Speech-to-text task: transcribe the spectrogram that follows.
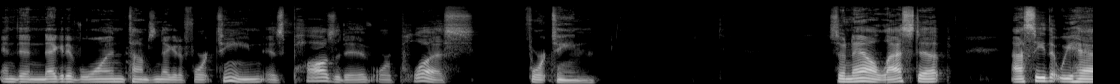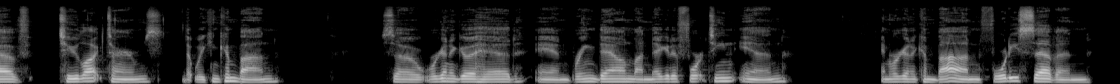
And then negative 1 times negative 14 is positive or plus 14. So now, last step, I see that we have two like terms that we can combine. So we're going to go ahead and bring down my negative 14n, and we're going to combine 47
